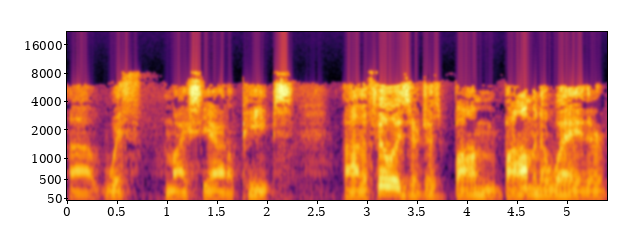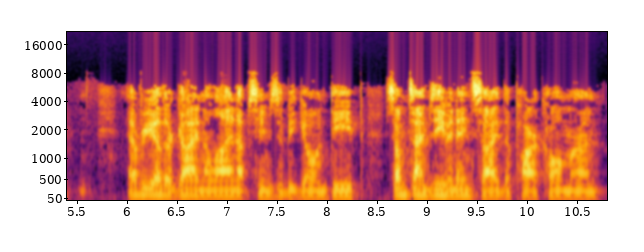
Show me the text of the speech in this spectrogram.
uh, with my Seattle peeps. Uh, the Phillies are just bomb, bombing away. They're Every other guy in the lineup seems to be going deep, sometimes even inside the park home run.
